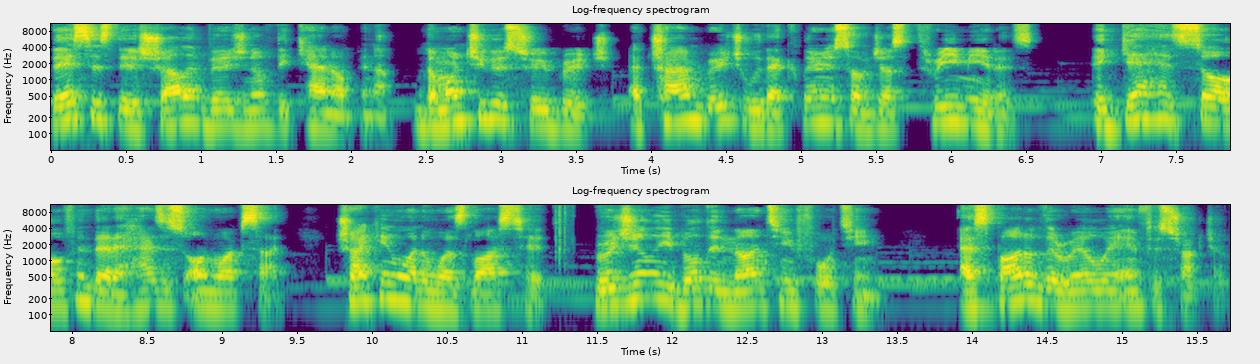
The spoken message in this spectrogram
this is the Australian version of the can opener, the Montague Street Bridge, a tram bridge with a clearance of just 3 meters. It gets hit so often that it has its own website, tracking when it was last hit. Originally built in 1914, as part of the railway infrastructure.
